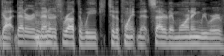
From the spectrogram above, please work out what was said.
got better and mm-hmm. better throughout the week to the point that Saturday morning we were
